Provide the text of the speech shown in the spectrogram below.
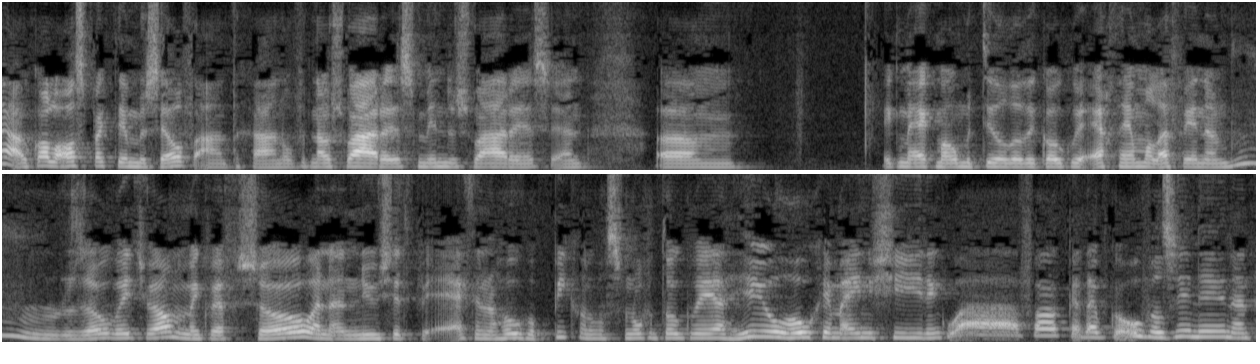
ja, ook alle aspecten in mezelf aan te gaan. Of het nou zwaar is, minder zwaar is. En um, ik merk momenteel dat ik ook weer echt helemaal even in een... Zo, weet je wel. Dan ben ik weer even zo. En, en nu zit ik weer echt in een hoge piek. Want was vanochtend ook weer heel hoog in mijn energie. Ik denk, wow, fuck. En daar heb ik overal zin in. En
